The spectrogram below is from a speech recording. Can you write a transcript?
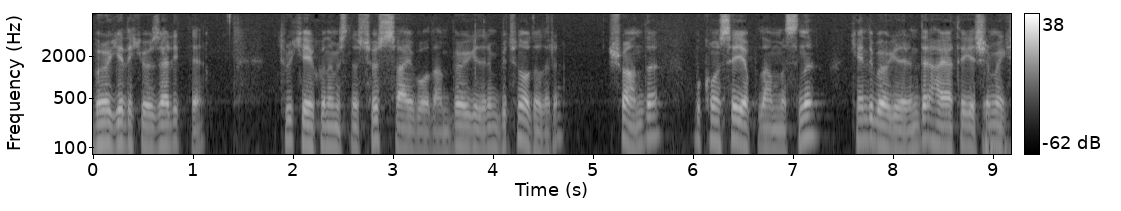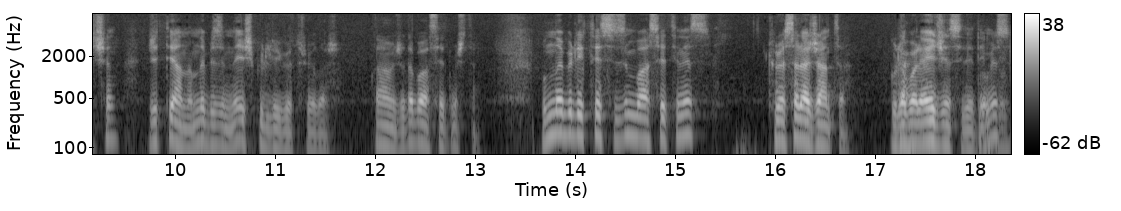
bölgedeki özellikle Türkiye ekonomisinde söz sahibi olan bölgelerin bütün odaları şu anda bu konsey yapılanmasını kendi bölgelerinde hayata geçirmek için ciddi anlamda bizimle işbirliği götürüyorlar. Daha önce de bahsetmiştim. Bununla birlikte sizin bahsettiğiniz küresel ajanta, Global Agency dediğimiz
